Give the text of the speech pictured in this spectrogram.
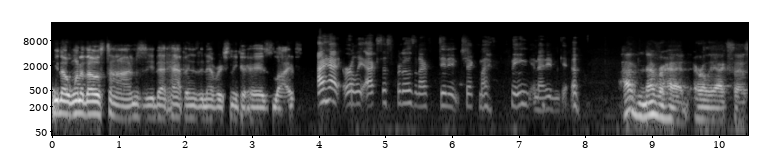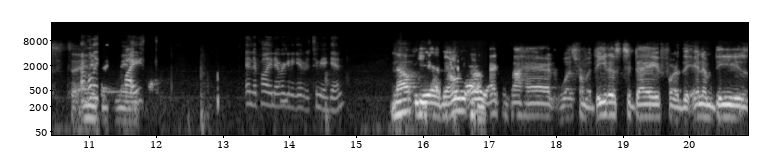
you know, one of those times that happens in every sneakerhead's life. I had early access for those, and I didn't check my thing, and I didn't get them. I've never had early access to I've only anything. twice. And they're probably never gonna give it to me again. No, Yeah, the only early access I had was from Adidas today for the NMDs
